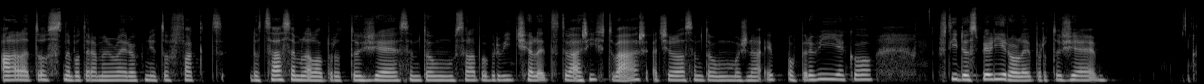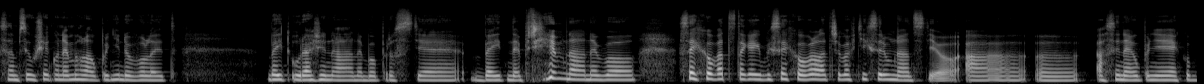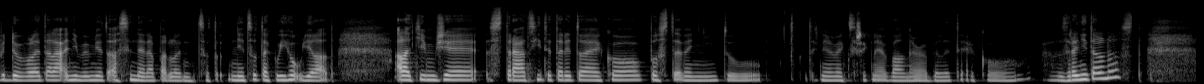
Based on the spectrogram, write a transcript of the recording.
Ale letos, nebo teda minulý rok, mě to fakt docela semlelo, protože jsem tomu musela poprvé čelit tváří v tvář a čelila jsem tomu možná i poprvé jako v té dospělé roli, protože jsem si už jako nemohla úplně dovolit být uražená nebo prostě být nepříjemná nebo se chovat tak, jak bych se chovala třeba v těch sedmnácti, jo. A uh, asi ne úplně jako by dovolit, ale ani by mě to asi nenapadlo něco, něco takového udělat. Ale tím, že ztrácíte tady to jako postavení, tu teď nevím, jak se řekne vulnerability, jako eh, zranitelnost.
